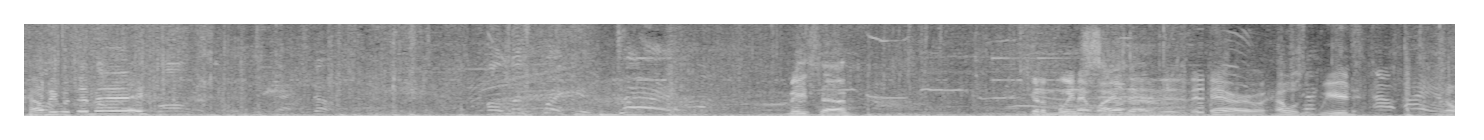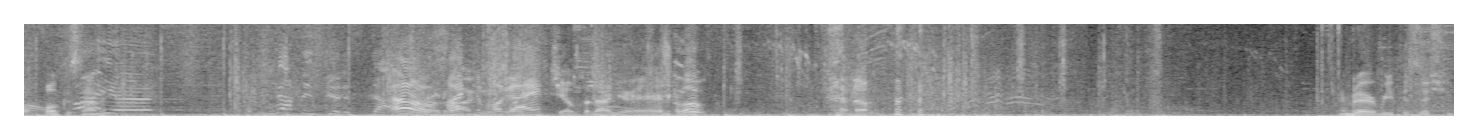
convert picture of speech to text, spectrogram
Help me with the Mei! Oh, let's break it. Damn! Mace down. Got a blink. Why are they, they, they that was weird. I don't focus on me. fire. Nothing's gonna stop Oh, me. hi, simple guy. Jumping on your head. Hello? no. I better reposition.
